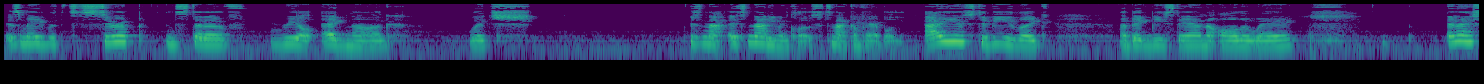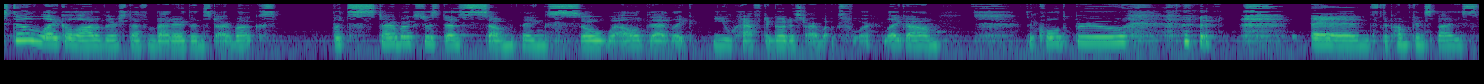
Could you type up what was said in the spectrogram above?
is made with syrup instead of real eggnog, which is not, it's not even close. It's not comparable. I used to be like a Biggby stan all the way. And I still like a lot of their stuff better than Starbucks. But Starbucks just does some things so well that like you have to go to Starbucks for. Like um the cold brew and the pumpkin spice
